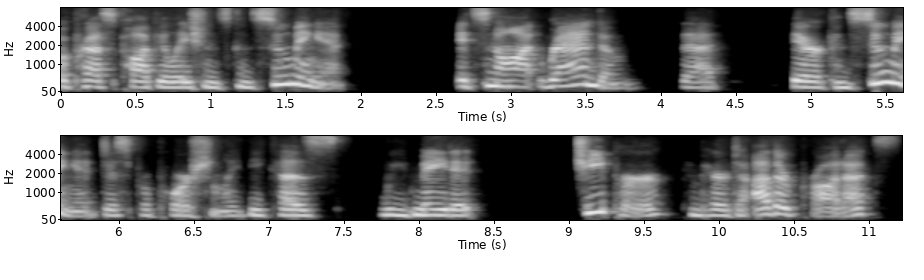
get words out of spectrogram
oppressed populations consuming it. It's not random that they're consuming it disproportionately because we've made it cheaper compared to other products.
